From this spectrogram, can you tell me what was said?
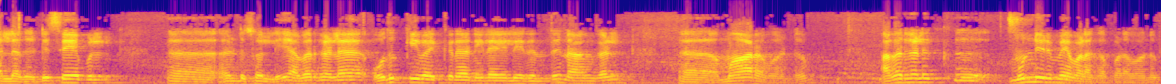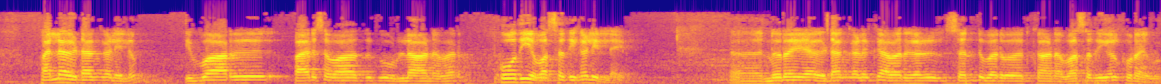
அல்லது டிசேபிள் என்று சொல்லி அவர்களை ஒதுக்கி வைக்கிற நிலையிலிருந்து நாங்கள் மாற வேண்டும். அவர்களுக்கு முன்னுரிமை வழங்கப்பட வேண்டும். பல இடங்களிலும் இவ்வாறு பாரிசவாதத்துக்கு உள்ளானவர் போதிய வசதிகள் இல்லை. நிறைய இடங்களுக்கு அவர்கள் சென்று வருவதற்கான வசதிகள் குறைவு.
